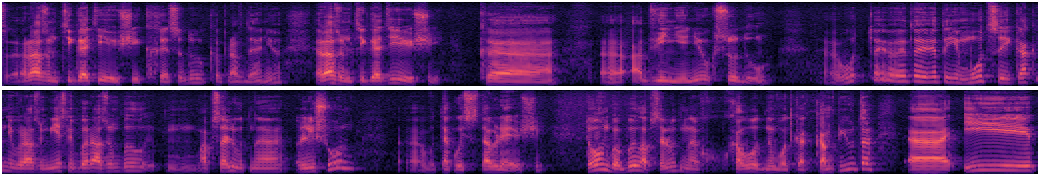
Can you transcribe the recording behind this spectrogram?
разум тяготеющий к хесуду, к оправданию, разум тяготеющий к э, обвинению, к суду. Э, вот это, это эмоции, как они в разуме. Если бы разум был абсолютно лишен вот такой составляющей, то он бы был абсолютно холодным, вот как компьютер, и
